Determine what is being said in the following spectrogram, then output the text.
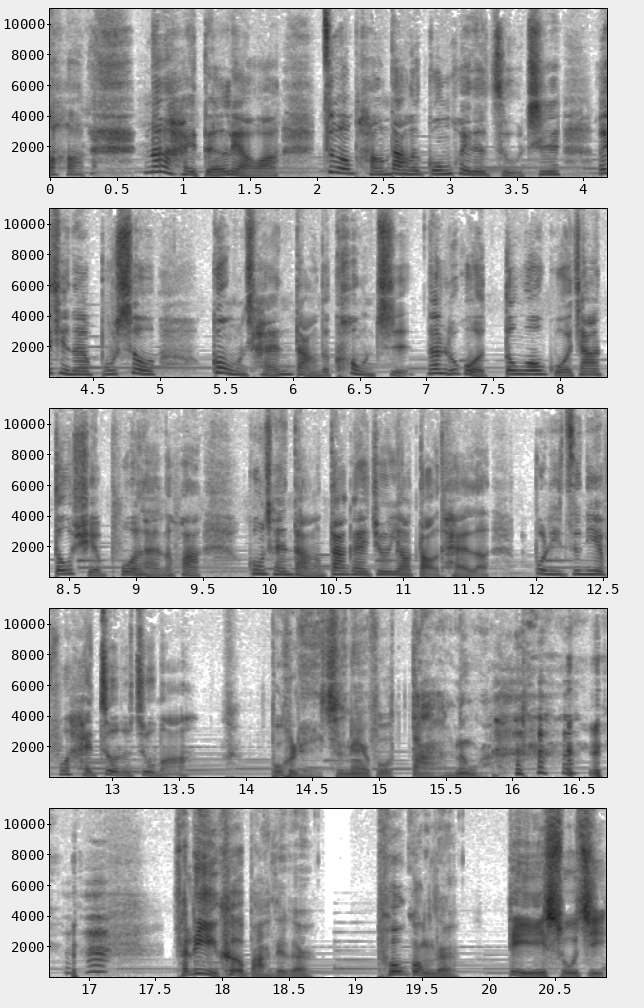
那还得了啊！这么庞大的工会的组织，而且呢不受。共产党的控制，那如果东欧国家都学波兰的话，共产党大概就要倒台了。布里兹涅夫还坐得住吗？布雷兹涅夫大怒啊！他立刻把这个波共的第一书记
